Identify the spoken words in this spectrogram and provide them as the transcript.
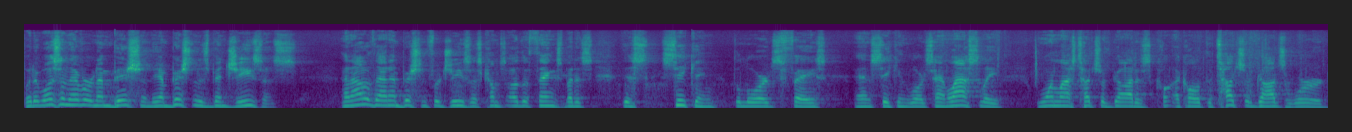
But it wasn't ever an ambition. The ambition has been Jesus. And out of that ambition for Jesus comes other things, but it's this seeking the Lord's face and seeking the Lord's hand. Lastly, one last touch of God is, I call it the touch of God's word.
